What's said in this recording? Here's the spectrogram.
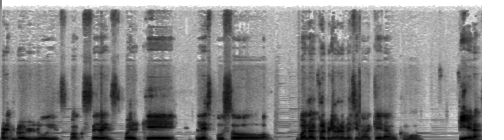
por ejemplo, Luis Boxeles fue el que les puso, bueno, fue el primero en mencionar que eran como fieras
